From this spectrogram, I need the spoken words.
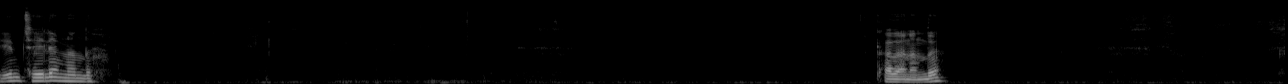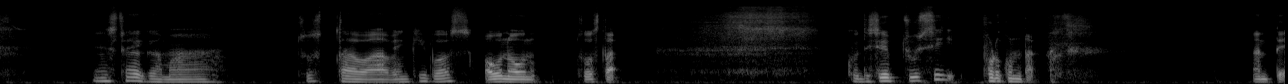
ఏం చేయలేం నందు. కదా నందు? ఇన్స్టాగ్రామా? చూస్తావా వెంకీ బాస్? అవునవును చూస్తా. కొద్దిసేపు చూసి పడుకుంటా. అంతే.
